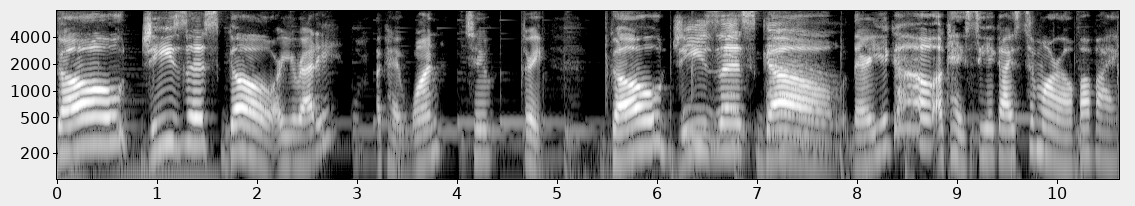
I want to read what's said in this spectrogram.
Go, Jesus, go. Are you ready? Okay, one, two, three. Go, Jesus, go. There you go. Okay, see you guys tomorrow. Bye bye.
